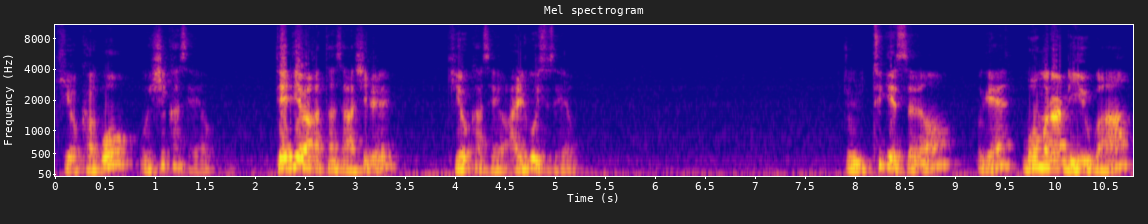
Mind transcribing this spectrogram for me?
기억하고 의식하세요. 데디와 같은 사실을 기억하세요. 알고 있으세요. 좀 특이했어요. 이게 뭐뭐라는 이유가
